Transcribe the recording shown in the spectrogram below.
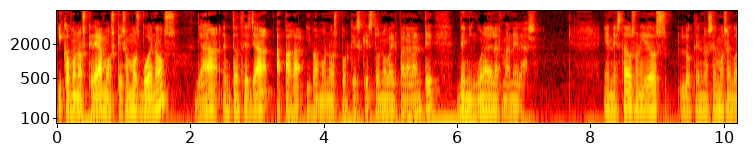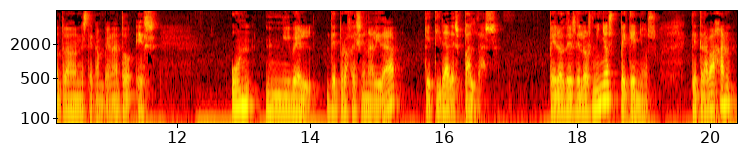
Y como nos creamos que somos buenos, ya, entonces ya apaga y vámonos, porque es que esto no va a ir para adelante de ninguna de las maneras. En Estados Unidos lo que nos hemos encontrado en este campeonato es un nivel de profesionalidad que tira de espaldas. Pero desde los niños pequeños, que trabajan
